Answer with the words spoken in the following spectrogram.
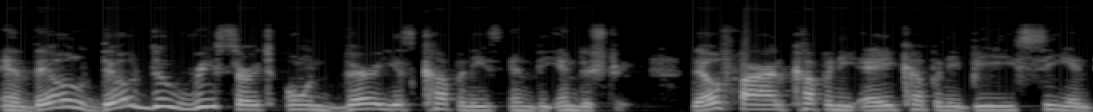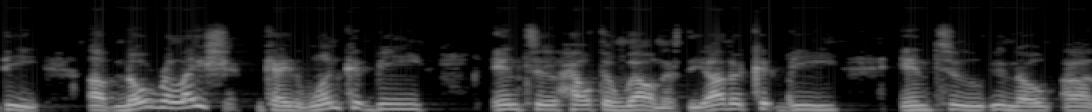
and they'll they'll do research on various companies in the industry. They'll find company A, company B, C, and D of no relation. Okay, one could be into health and wellness. The other could be into you know uh,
